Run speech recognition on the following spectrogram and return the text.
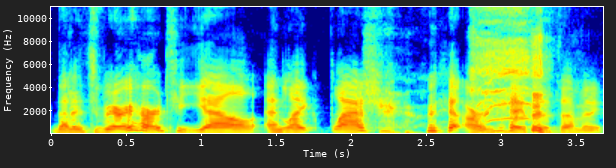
That it's very hard to yell and like flash your armpits at somebody.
